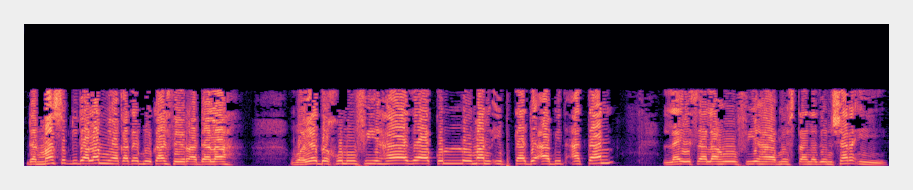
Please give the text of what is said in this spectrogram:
Dan masuk di dalamnya kata Ibnu Katsir adalah wa yadkhulu fi hadza kullu man ibtada'a bid'atan laisa lahu fiha mustanadun syar'i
